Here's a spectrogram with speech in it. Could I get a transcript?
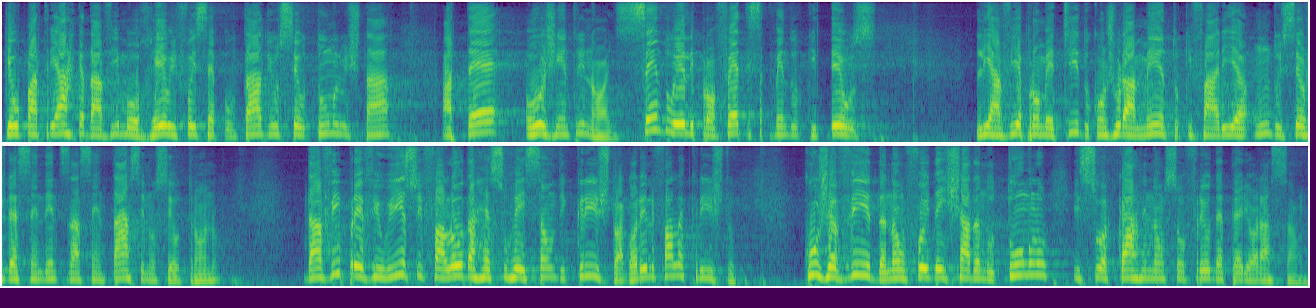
que o patriarca Davi morreu e foi sepultado, e o seu túmulo está até hoje entre nós. Sendo ele profeta e sabendo que Deus lhe havia prometido com juramento que faria um dos seus descendentes assentar-se no seu trono, Davi previu isso e falou da ressurreição de Cristo. Agora ele fala Cristo cuja vida não foi deixada no túmulo e sua carne não sofreu deterioração.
